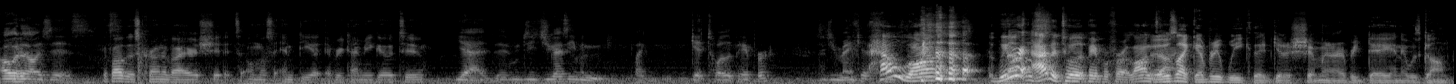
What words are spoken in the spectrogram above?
oh, it always is. With all this coronavirus shit, it's almost empty every time you go to. Yeah. Did, did you guys even like get toilet paper? Did you make it? How long? We were was- out of toilet paper for a long time. It was like every week they'd get a shipment or every day and it was gone.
